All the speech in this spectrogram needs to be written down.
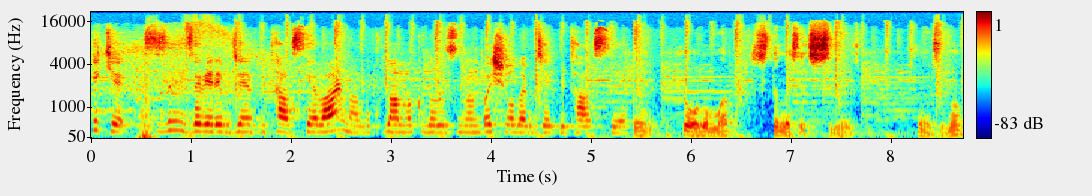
Peki sizin bize verebileceğiniz bir tavsiye var mı? Bu kullanma kılavuzunun başı olabilecek bir tavsiye. Benim iki oğlum var. İkisi de meslek lisesi mezunu.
